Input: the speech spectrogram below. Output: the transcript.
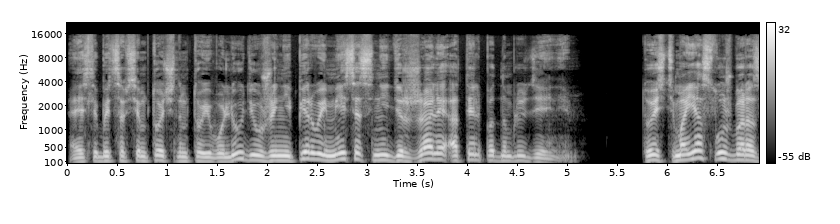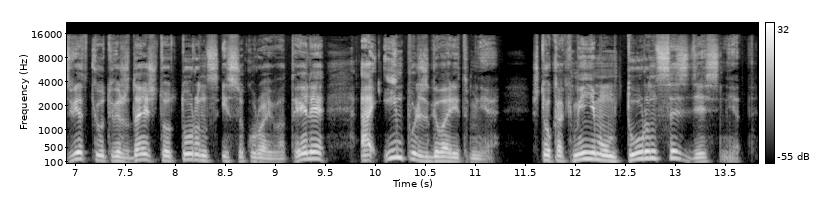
а если быть совсем точным, то его люди уже не первый месяц не держали отель под наблюдением. То есть моя служба разведки утверждает, что Турнс и Сакурай в отеле, а импульс говорит мне, что как минимум Турнса здесь нет.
